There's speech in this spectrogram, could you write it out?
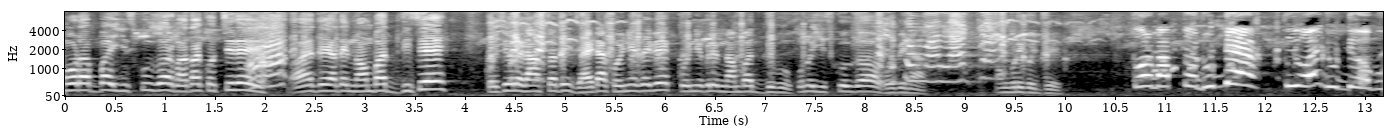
মোর আব্বা স্কুল যাওয়ার বাধা করছে রে। আরে আদের নাম্বার দিছে। কইছে বলে রাস্তা দিয়ে যাইটা কই নিয়ে যাইবে কই নিয়ে গেলে নাম্বার দিব। কোনো স্কুল যাওয়া হবে না। অঙ্গুরি কইছে। তোর বাপ তো ঢুকবে। তুই ওই ঢুকতে হবু।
